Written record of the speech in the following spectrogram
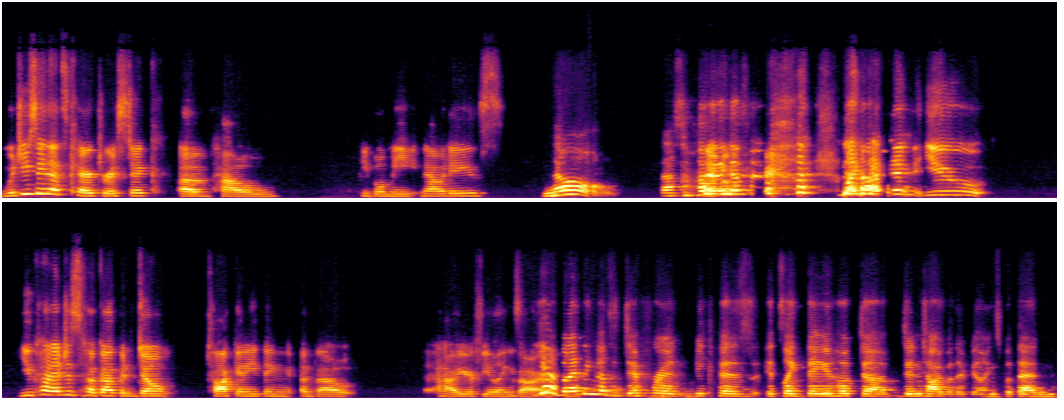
would you say that's characteristic of how people meet nowadays? No. That's no. like then you you kind of just hook up and don't talk anything about how your feelings are. Yeah, but I think that's different because it's like they hooked up, didn't talk about their feelings, but then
